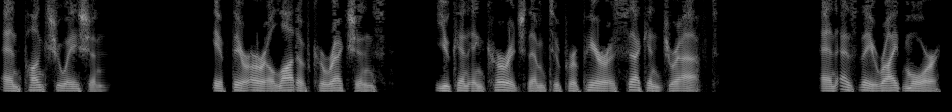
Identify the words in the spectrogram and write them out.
and punctuation. If there are a lot of corrections, you can encourage them to prepare a second draft. And as they write more,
